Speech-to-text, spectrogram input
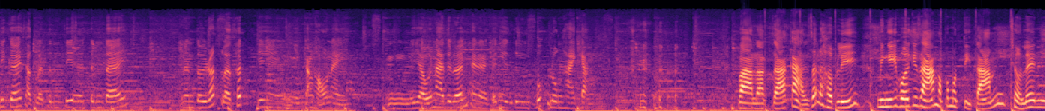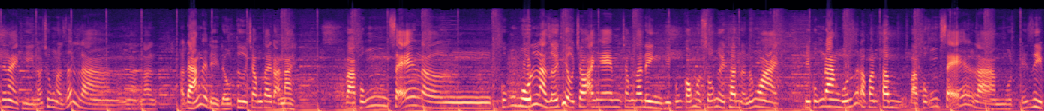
thiết kế thật là tinh tinh tế nên tôi rất là thích cái căn hộ này. Ừ, bây giờ bữa nay tôi đến đây là kiểu như tôi bút luôn hai căn. và là giá cả rất là hợp lý. Mình nghĩ với cái giá mà có 1 tỷ 8 trở lên như thế này thì nói chung là rất là là, là, là đáng để để đầu tư trong giai đoạn này. Và cũng sẽ là cũng muốn là giới thiệu cho anh em trong gia đình thì cũng có một số người thân ở nước ngoài thì cũng đang muốn rất là quan tâm và cũng sẽ là một cái dịp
